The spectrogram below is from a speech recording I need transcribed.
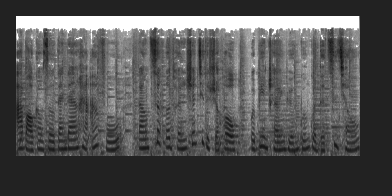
阿宝告诉丹丹和阿福，当刺河豚生气的时候，会变成圆滚滚的刺球。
